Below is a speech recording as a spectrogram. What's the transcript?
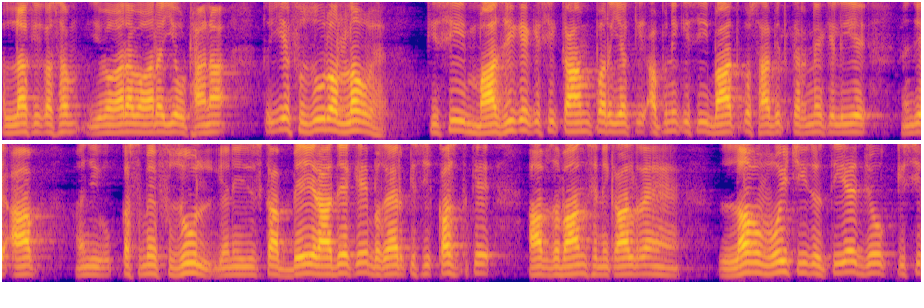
اللہ کی قسم، یہ وغیرہ وغیرہ، یہ اٹھانا۔ تو یہ فضول اور لغو ہے۔ کسی ماضی کے کسی کام پر یا اپنی کسی بات کو ثابت کرنے کے لیے ہاں جی آپ ہاں جی قسم فضول یعنی جس کا بے ارادے کے بغیر کسی قصد کے آپ زبان سے نکال رہے ہیں۔ لغ وہی چیز ہوتی ہے جو کسی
